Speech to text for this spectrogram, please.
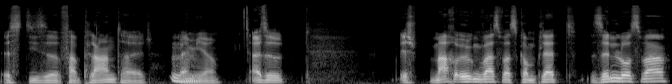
ist diese Verplantheit bei Mhm. mir. Also ich mache irgendwas, was komplett sinnlos war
